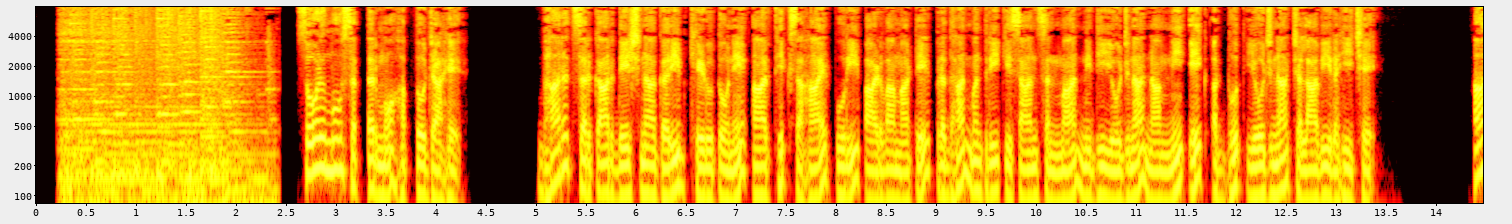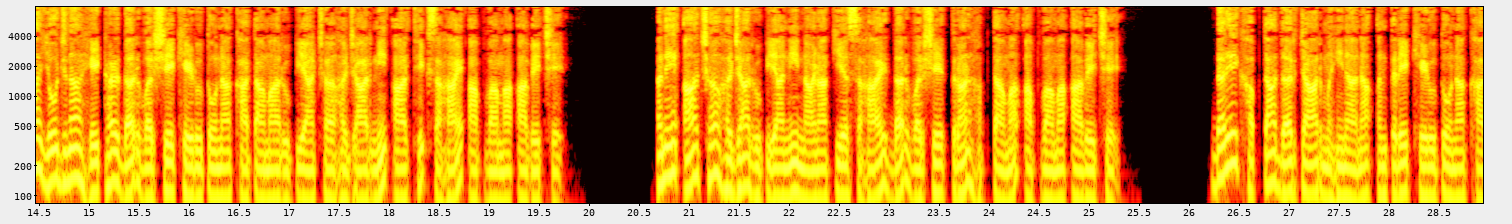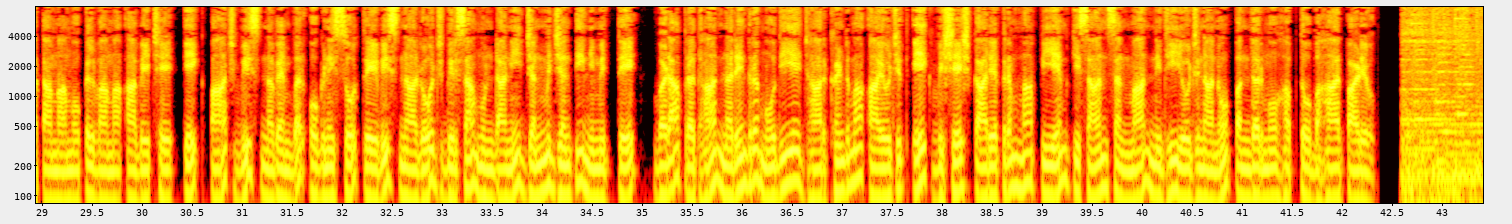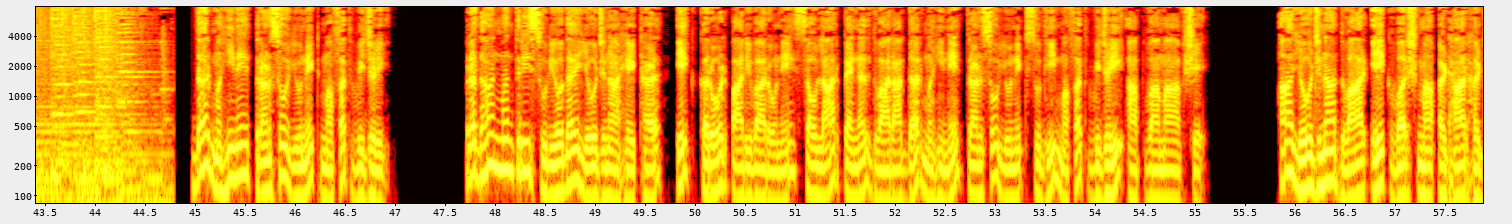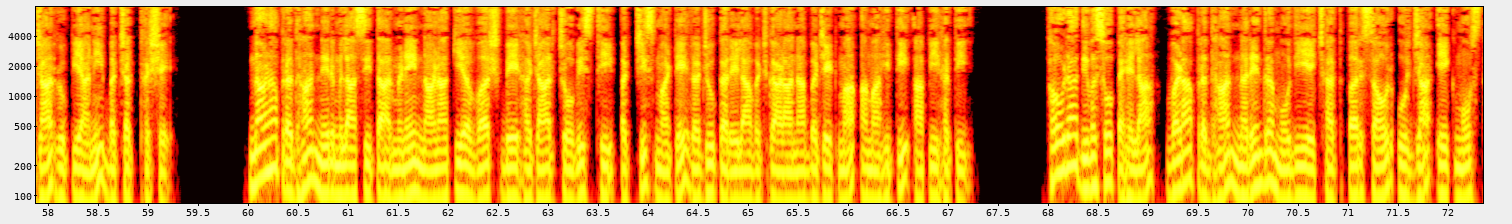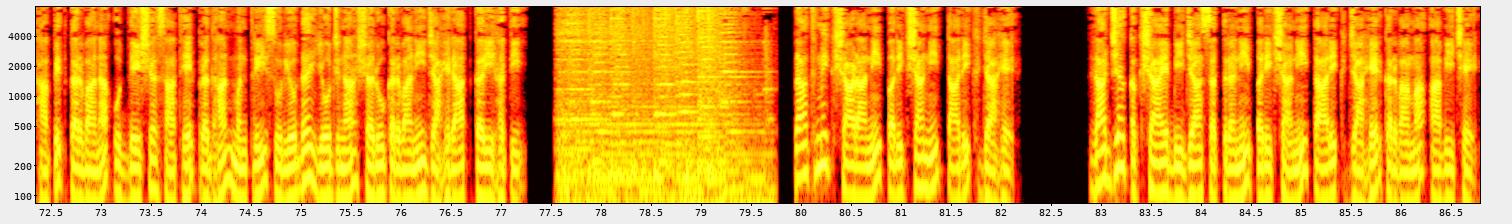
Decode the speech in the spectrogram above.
સોળમો સત્તરમો હપ્તો જાહેર ભારત સરકાર દેશના ગરીબ ખેડૂતોને આર્થિક સહાય પૂરી પાડવા માટે પ્રધાનમંત્રી કિસાન સન્માન નિધિ યોજના નામની એક અદ્ભુત યોજના ચલાવી રહી છે. આ યોજના હેઠળ દર વર્ષે ખેડૂતોના ખાતામાં રૂપિયા છ હજારની આર્થિક સહાય આપવામાં આવે છે. અને આ છ હજાર રૂપિયાની નાણાકીય સહાય દર વર્ષે ત્રણ હપ્તામાં આપવામાં આવે છે. દરેક હપ્તા દર ચાર મહિનાના અંતરે ખેડૂતોના ખાતામાં મોકલવામાં આવે છે. એક પાંચ વીસ નવેમ્બર ઓગણીસો ત્રેવીસના રોજ બિરસા મુંડાની જન્મજયંતિ નિમિત્તે વડાપ્રધાન નરેન્દ્ર મોદીએ ઝારખંડમાં આયોજિત એક વિશેષ કાર્યક્રમમાં પીએમ કિસાન સન્માન નિધિ યોજનાનો પંદરમો હપ્તો બહાર પાડ્યો. દર મહિને ત્રણસો યુનિટ મફત વીજળી. પ્રધાનમંત્રી સૂર્યોદય યોજના હેઠળ એક કરોડ પરિવારોને સોલાર પેનલ દ્વારા દર મહિને ત્રણસો યુનિટ સુધી મફત વીજળી આપવામાં આવશે. આ યોજના દ્વાર એક વર્ષમાં અઢાર હજાર રૂપિયાની બચત થશે. નાણાપ્રધાન નિર્મલા સીતારમણે નાણાકીય વર્ષ બે હજાર ચોવીસથી પચ્ચીસ માટે રજૂ કરેલા વચગાળાના બજેટમાં આ માહિતી આપી હતી. થોડા દિવસો પહેલા વડાપ્રધાન નરેન્દ્ર મોદીએ છત પર સૌર ઊર્જા એકમો સ્થાપિત કરવાના ઉદ્દેશ્ય સાથે પ્રધાનમંત્રી સૂર્યોદય યોજના શરૂ કરવાની જાહેરાત કરી હતી. પ્રાથમિક શાળાની પરીક્ષાની તારીખ જાહેર રાજ્ય કક્ષાએ બીજા સત્રની પરીક્ષાની તારીખ જાહેર કરવામાં આવી છે.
